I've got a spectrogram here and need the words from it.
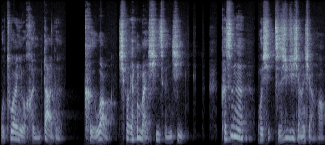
我突然有很大的渴望，想要买吸尘器。可是呢，我细仔细去想想哈，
